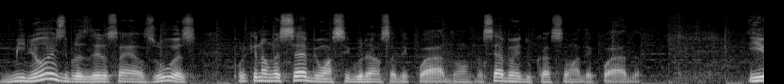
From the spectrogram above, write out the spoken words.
Milhões de brasileiros saem às ruas porque não recebem uma segurança adequada, não recebem uma educação adequada. E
